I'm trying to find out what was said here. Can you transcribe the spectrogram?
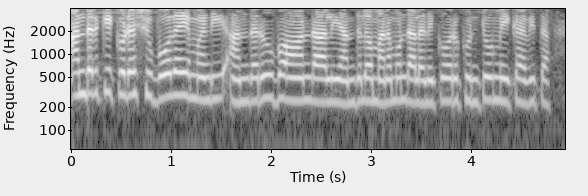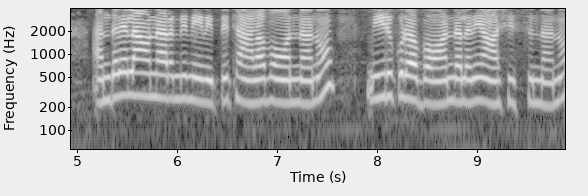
అందరికీ కూడా శుభోదయం అండి. అందరూ బాగుండాలి అందులో మనం ఉండాలని కోరుకుంటూ మీ కవిత. అందరు ఎలా ఉన్నారండి? నేనైతే చాలా బాగున్నాను. మీరు కూడా బాగుండాలని ఆశిస్తున్నాను.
